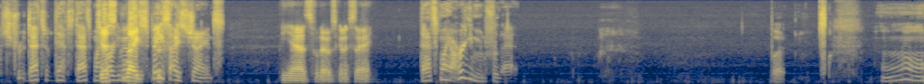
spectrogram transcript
It's true. That's that's that's my Just argument like space ice giants. yeah, that's what I was gonna say. That's my argument for that. But oh.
